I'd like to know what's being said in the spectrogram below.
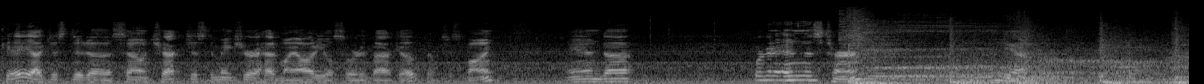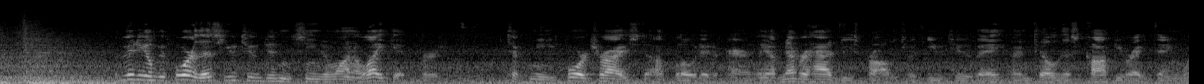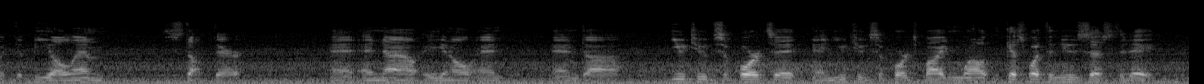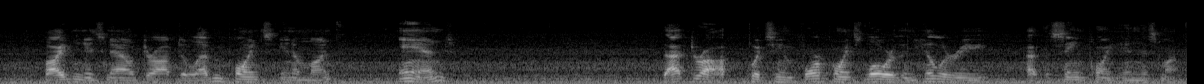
Okay, I just did a sound check just to make sure I had my audio sorted back out, which is fine. And uh, we're going to end this turn. Yeah. The video before this, YouTube didn't seem to want to like it. For took me four tries to upload it. Apparently, I've never had these problems with YouTube, eh? Until this copyright thing with the BLM stuff there, and, and now you know, and and uh, YouTube supports it, and YouTube supports Biden. Well, guess what the news says today? Biden has now dropped 11 points in a month, and that drop puts him four points lower than Hillary at the same point in this month.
